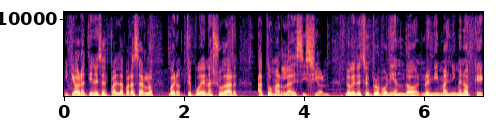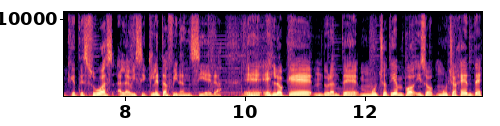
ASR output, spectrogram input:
y que ahora tiene esa espalda para hacerlo, bueno, te pueden ayudar a tomar la decisión. Lo que te estoy proponiendo no es ni más ni menos que que te subas a la bicicleta financiera. es lo que durante mucho tiempo hizo mucha gente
